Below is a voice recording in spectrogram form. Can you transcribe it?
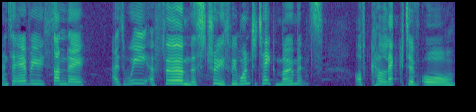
And so every Sunday, as we affirm this truth, we want to take moments of collective awe.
